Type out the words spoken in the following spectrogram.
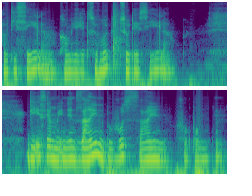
Aber die Seele, kommen wir jetzt zurück zu der Seele. Die ist ja in den Sein, Bewusstsein verbunden.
